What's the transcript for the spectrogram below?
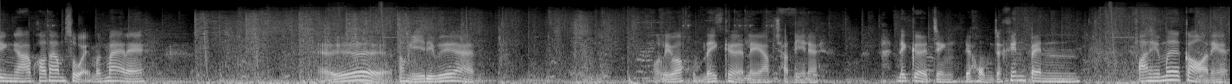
ริงๆครับเขาทำสวยมากๆเลยเออ ต้องงี้ดิเพื่อนบอกเลยว่าผมได้เกิดเลยครับช็อตนี้นะ ได้เกิดจริง เดี๋ยวผมจะขึ้นเป็น ฟาร์เทเมอร์ก่อนเนี่ย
